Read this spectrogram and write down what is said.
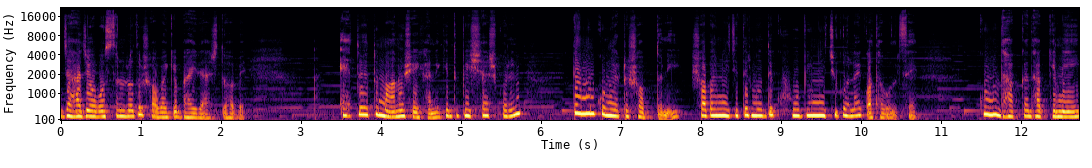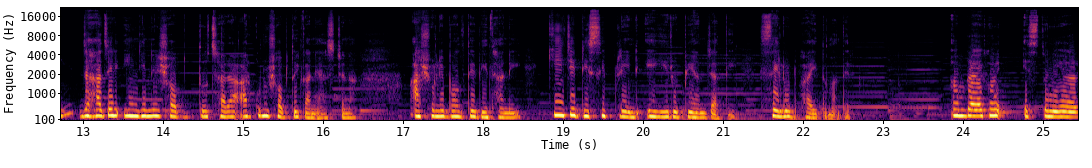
জাহাজে অবস্থানরত সবাইকে বাইরে আসতে হবে। এত এত মানুষ এখানে, কিন্তু বিশ্বাস করেন, তেমন কোনো একটা শব্দ নেই। সবাই নিজেদের মধ্যে খুবই নিচু গলায় কথা বলছে। কোনো ধাক্কা ধাক্কি নেই, জাহাজের ইঞ্জিনের শব্দ ছাড়া আর কোনো শব্দই কানে আসছে না। আসলে বলতে দ্বিধা নেই, কি যে ডিসিপ্লিন এই ইউরোপিয়ান জাতি। সেলুট ভাই তোমাদের। আমরা এখন এস্তোনিয়ার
